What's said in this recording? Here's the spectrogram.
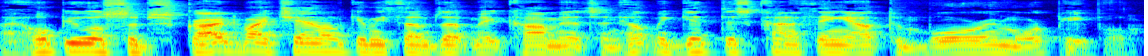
I hope you will subscribe to my channel, give me thumbs up, make comments, and help me get this kind of thing out to more and more people.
